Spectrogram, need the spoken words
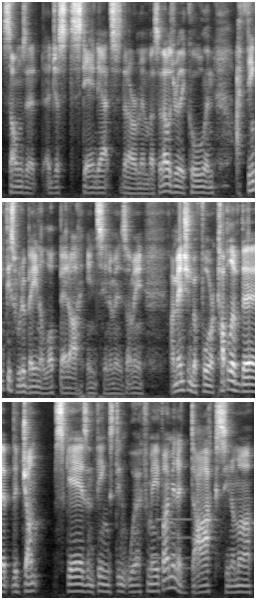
songs that are just standouts that I remember. So that was really cool, and I think this would have been a lot better in cinemas. I mean, I mentioned before a couple of the the jump scares and things didn't work for me. If I'm in a dark cinema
